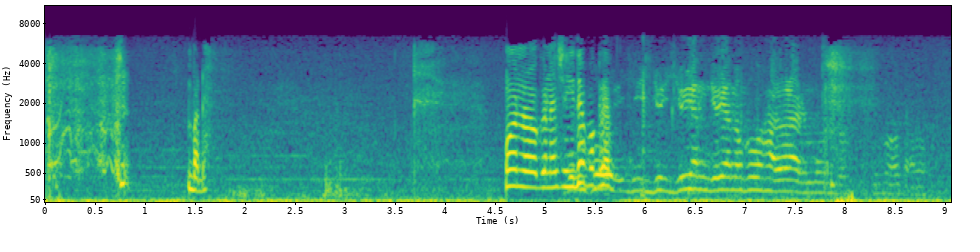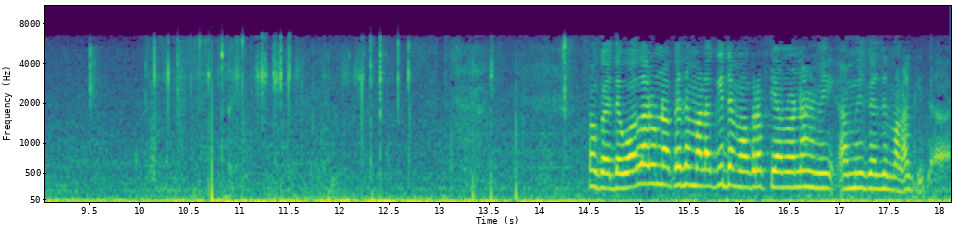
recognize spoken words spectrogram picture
Vale. Bueno, lo que necesito no porque... Yo, yo, ya, no juego Halo al mundo. Yo. Ok, te voy a dar una que es de malaquita, me voy a craftear una a mí, a mí que es de malaquita.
